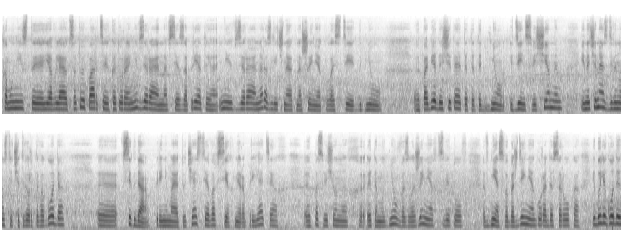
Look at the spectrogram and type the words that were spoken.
Коммунисты являются той партией, которая, невзирая на все запреты, невзирая на различные отношения к властей к Дню э, Победы, считает этот дню, день священным. И начиная с 1994 года э, всегда принимает участие во всех мероприятиях, э, посвященных этому дню, в возложениях цветов, в дне освобождения города Сорока. И были годы,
